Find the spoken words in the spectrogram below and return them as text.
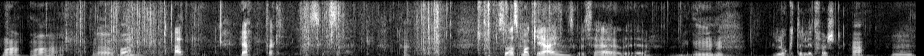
Hva får jeg? Her. ja takk. Ja. Så da smaker jeg. Skal vi se. Det -hmm. lukter litt først. Ja. Mm.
